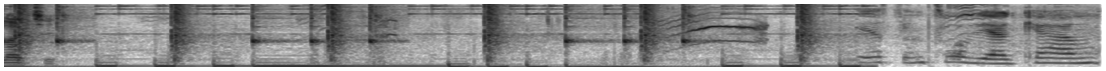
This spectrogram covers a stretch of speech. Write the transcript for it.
Leci. Jestem człowiekiem.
